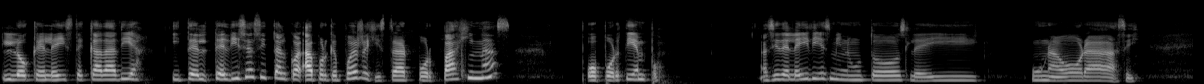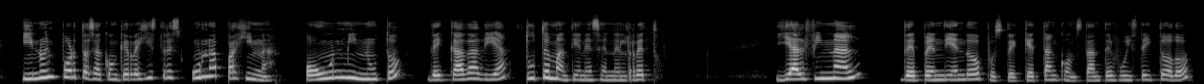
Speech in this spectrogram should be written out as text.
lo que leíste cada día. Y te, te dice así tal cual. Ah, porque puedes registrar por páginas o por tiempo. Así de leí 10 minutos, leí una hora, así. Y no importa, o sea, con que registres una página o un minuto de cada día, tú te mantienes en el reto. Y al final, dependiendo pues de qué tan constante fuiste y todo,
